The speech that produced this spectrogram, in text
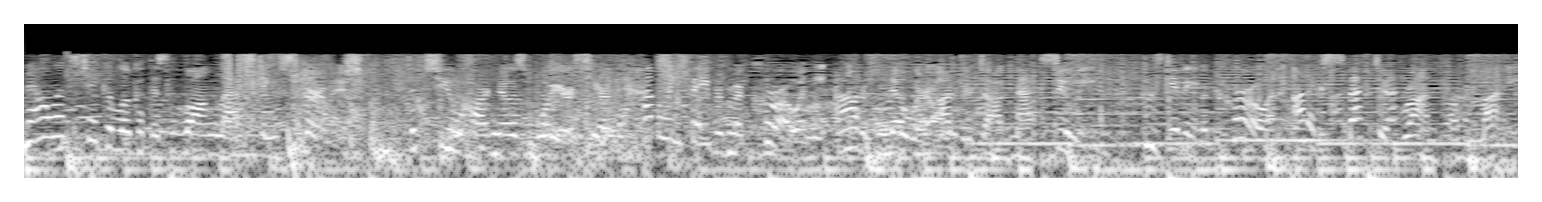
Now let's take a look at this long-lasting skirmish. The two hard-nosed warriors here, the heavily favored Mukuro and the out-of-nowhere underdog Natsume, who's giving Mukuro an unexpected run for her money.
